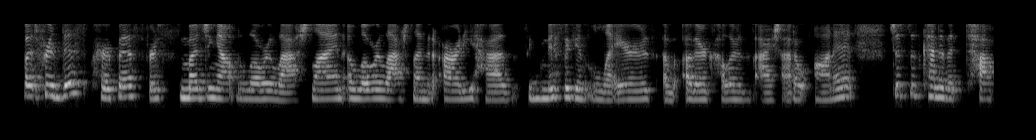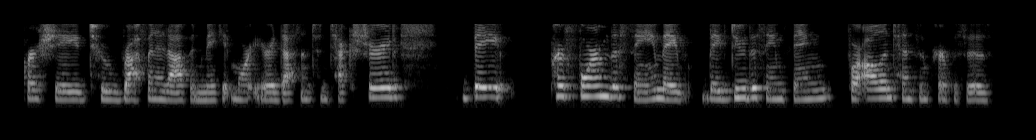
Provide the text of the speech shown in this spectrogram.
But for this purpose, for smudging out the lower lash line, a lower lash line that already has significant layers of other colors of eyeshadow on it, just as kind of a topper shade to roughen it up and make it more iridescent and textured, they perform the same they they do the same thing for all intents and purposes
